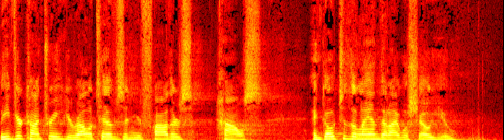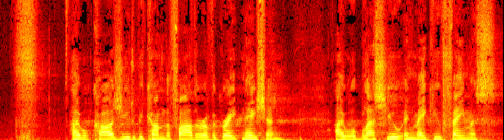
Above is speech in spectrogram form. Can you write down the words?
Leave your country, your relatives, and your father's house, and go to the land that I will show you. I will cause you to become the father of a great nation. I will bless you and make you famous.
